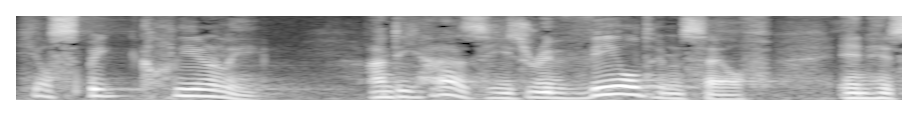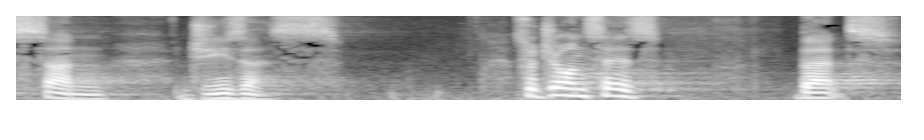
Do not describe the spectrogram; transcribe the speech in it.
He'll speak clearly. And He has. He's revealed Himself in His Son, Jesus. So, John says that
